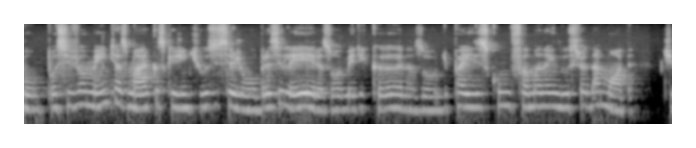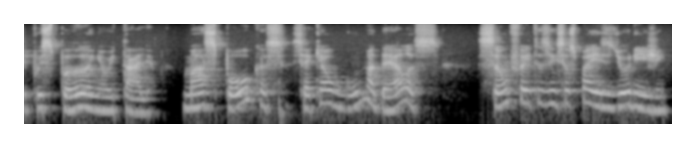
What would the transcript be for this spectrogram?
Bom, possivelmente as marcas que a gente use sejam ou brasileiras, ou americanas, ou de países com fama na indústria da moda, tipo Espanha ou Itália. Mas poucas, se é que alguma delas, são feitas em seus países de origem.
